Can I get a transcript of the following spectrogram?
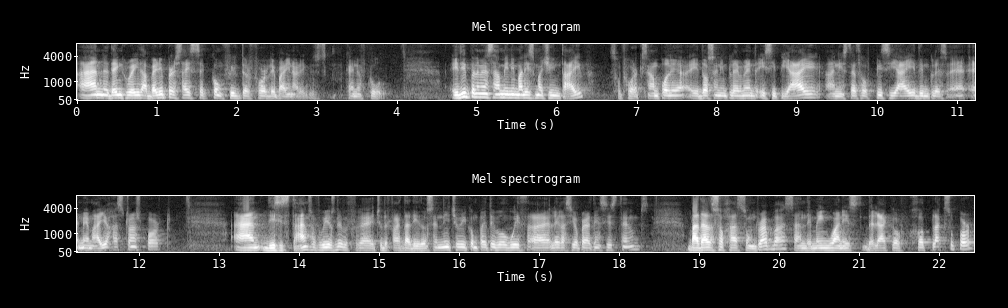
and then create a very precise seccomp filter for the binary, which is kind of cool. It implements a minimalist machine type. So for example, it doesn't implement ACPI, and instead of PCI, it implements uh, MMIO has transport. And this is thanks, obviously, uh, to the fact that it doesn't need to be compatible with uh, legacy operating systems but also has some drawbacks, and the main one is the lack of hot plug support.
